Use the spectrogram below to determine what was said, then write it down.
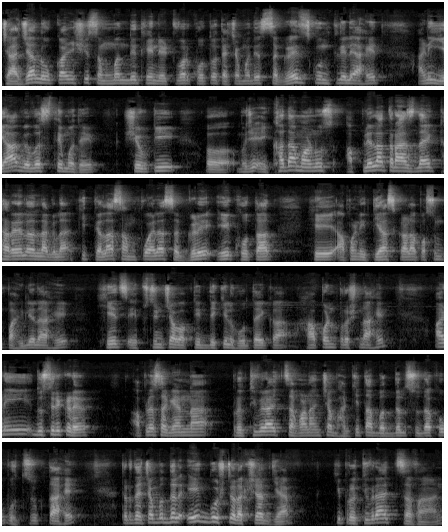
ज्या ज्या लोकांशी संबंधित हे नेटवर्क होतं त्याच्यामध्ये सगळेच गुंतलेले आहेत आणि या व्यवस्थेमध्ये शेवटी म्हणजे एखादा माणूस आपल्याला त्रासदायक ठरायला लागला की त्याला संपवायला सगळे एक होतात हे आपण इतिहास काळापासून पाहिलेलं आहे. हेच एप्स्टिनच्या बाबतीत देखील होत आहे का? हा पण प्रश्न आहे. आणि दुसरीकडे आपल्या सगळ्यांना पृथ्वीराज चव्हाणांच्या भाकिताबद्दल सुद्धा खूप उत्सुकता आहे. तर त्याच्याबद्दल एक गोष्ट लक्षात घ्या की पृथ्वीराज चव्हाण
